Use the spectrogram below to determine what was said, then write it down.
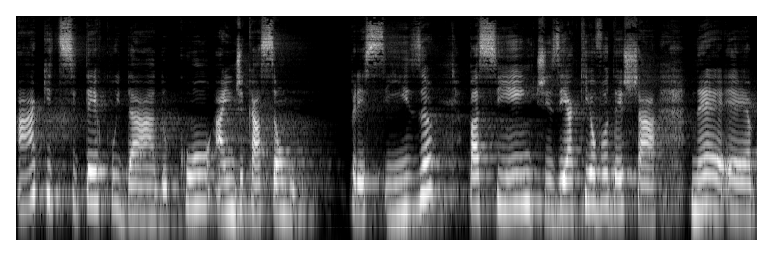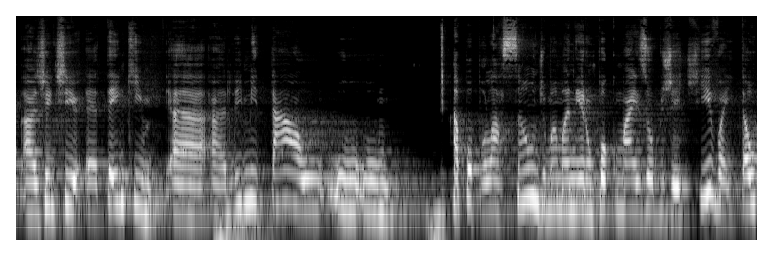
Há que se ter cuidado com a indicação precisa, pacientes, e aqui eu vou deixar, né, é, a gente é, tem que uh, limitar o, o, o a população de uma maneira um pouco mais objetiva, então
